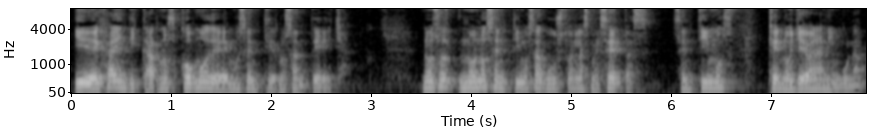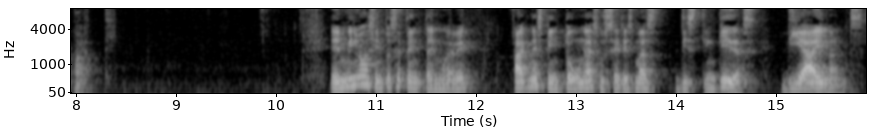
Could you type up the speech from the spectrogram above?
y deja de indicarnos cómo debemos sentirnos ante ella. No, no nos sentimos a gusto en las mesetas, sentimos que no llevan a ninguna parte. En 1979, Agnes pintó una de sus series más distinguidas, The Islands,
